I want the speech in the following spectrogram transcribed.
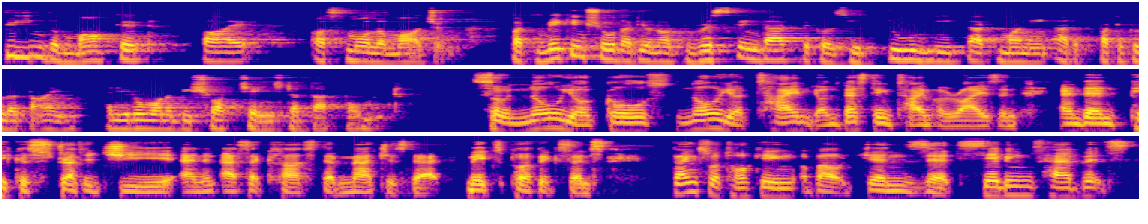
beating the market by a smaller margin. But making sure that you're not risking that because you do need that money at a particular time and you don't want to be shortchanged at that moment. So know your goals, know your time, your investing time horizon, and then pick a strategy and an asset class that matches that. Makes perfect sense. Thanks for talking about Gen Z savings habits,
